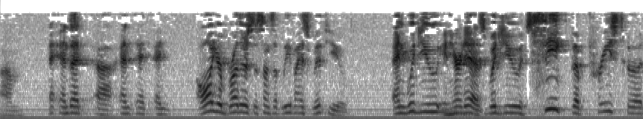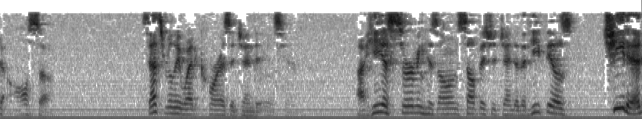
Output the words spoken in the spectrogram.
Um, and, that uh, and, and and all your brothers, the sons of Levi, is with you. And would you, and here it is, would you seek the priesthood also? So that's really what Korah's agenda is here. Uh, he is serving his own selfish agenda that he feels cheated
